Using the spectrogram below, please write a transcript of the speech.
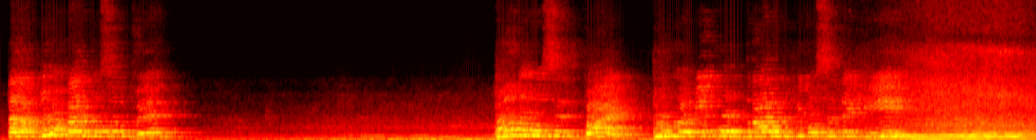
Está na tua cara e você não vê. Quando você vai para o caminho contrário do que você tem que ir,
